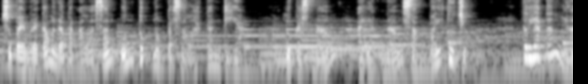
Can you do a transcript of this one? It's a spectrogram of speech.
supaya mereka mendapat alasan untuk mempersalahkan dia. Lukas 6 ayat 6 sampai 7. Kelihatannya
